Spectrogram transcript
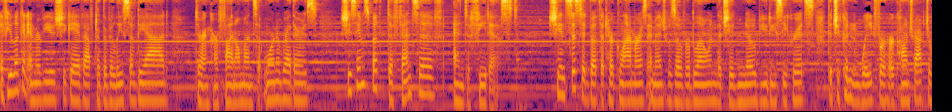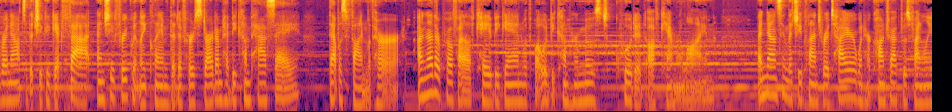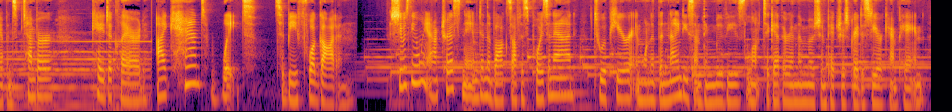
If you look at interviews she gave after the release of the ad, during her final months at Warner Brothers, she seems both defensive and defeatist. She insisted both that her glamorous image was overblown, that she had no beauty secrets, that she couldn't wait for her contract to run out so that she could get fat, and she frequently claimed that if her stardom had become passe, that was fine with her. Another profile of Kay began with what would become her most quoted off camera line. Announcing that she planned to retire when her contract was finally up in September, Kay declared, I can't wait to be forgotten. She was the only actress named in the box office Poison ad to appear in one of the 90 something movies lumped together in the Motion Pictures Greatest Year campaign.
